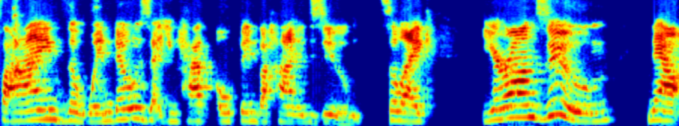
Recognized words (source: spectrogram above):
find the windows that you have open behind Zoom. So like you're on Zoom. Now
